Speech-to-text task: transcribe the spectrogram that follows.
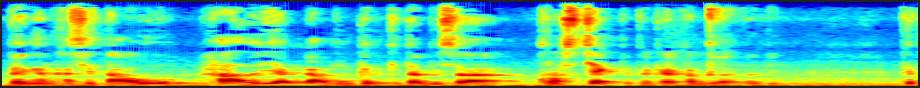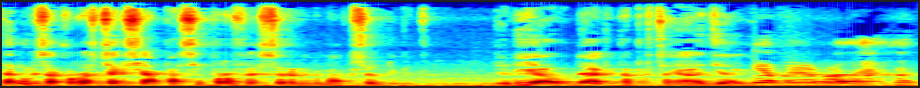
pengen kasih tahu hal yang nggak mungkin kita bisa cross check gitu kayak kamu bilang tadi kita nggak bisa cross check siapa sih profesor yang dimaksud gitu. Jadi ya udah kita percaya aja gitu. ya benar banget.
